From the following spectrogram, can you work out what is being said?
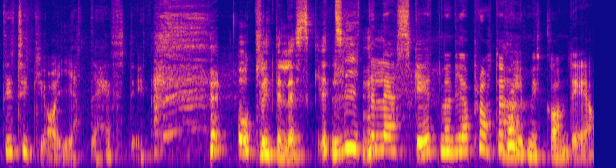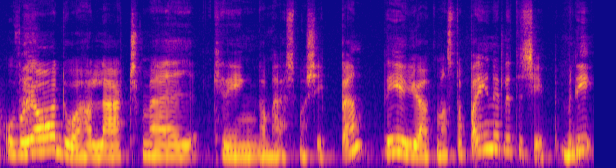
Det tycker jag är jättehäftigt. Och lite läskigt. Lite läskigt, men vi har pratat väldigt mycket om det. Och vad jag då har lärt mig kring de här små chippen, det är ju att man stoppar in ett litet chip, men det är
